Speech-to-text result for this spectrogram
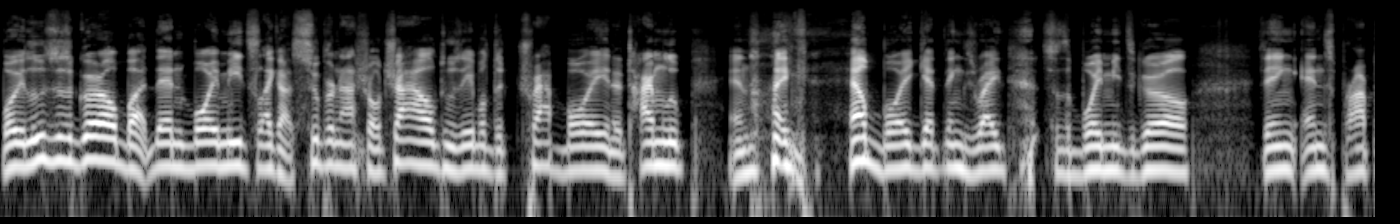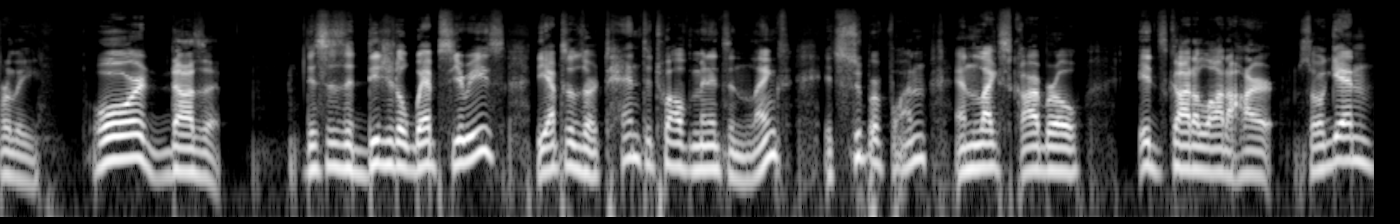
Boy loses a girl, but then boy meets like a supernatural child who's able to trap boy in a time loop and like help boy get things right so the boy meets girl thing ends properly. Or does it? This is a digital web series. The episodes are 10 to 12 minutes in length. It's super fun, and like Scarborough, it's got a lot of heart. So, again,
